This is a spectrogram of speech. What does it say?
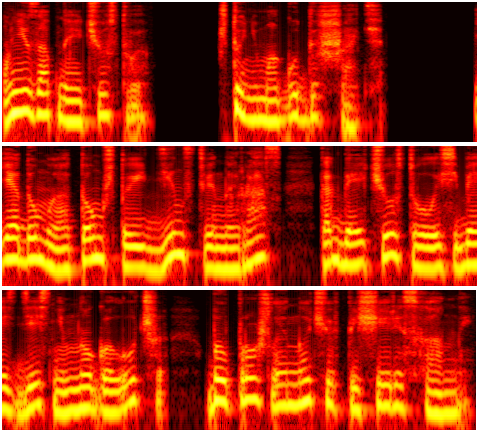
Внезапно я чувствую, что не могу дышать. Я думаю о том, что единственный раз, когда я чувствовала себя здесь немного лучше, был прошлой ночью в пещере с Ханной.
